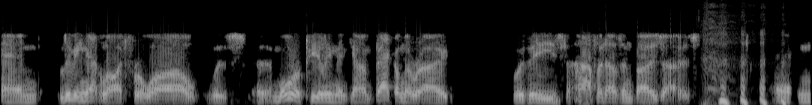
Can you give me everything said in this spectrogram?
and living that life for a while was uh, more appealing than going back on the road with these half a dozen bozos and,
